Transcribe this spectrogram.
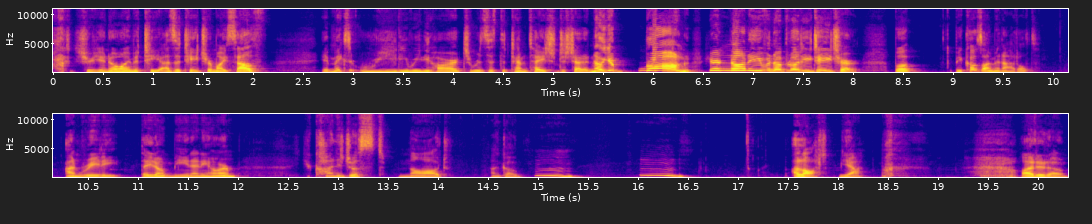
ah, sure, you know, I'm a te- as a teacher myself, it makes it really, really hard to resist the temptation to shout out, no, you're wrong! You're not even a bloody teacher! But because I'm an adult, and really they don't mean any harm, you kind of just nod and go, hmm, hmm. A lot, yeah. I don't know.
